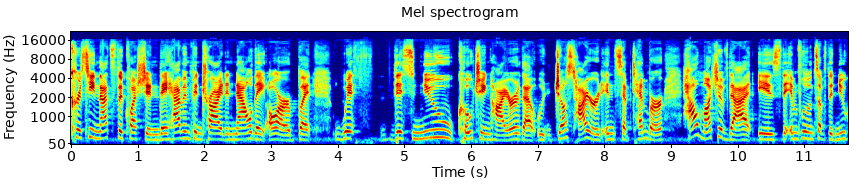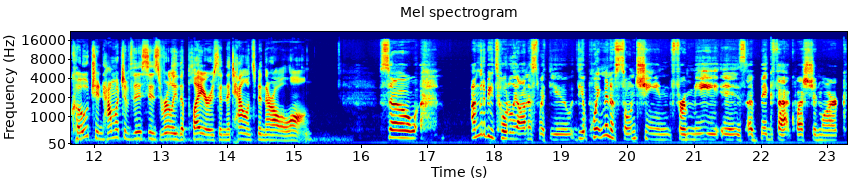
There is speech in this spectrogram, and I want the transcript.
Christine, that's the question. They haven't been tried and now they are. But with this new coaching hire that just hired in September, how much of that is the influence of the new coach and how much of this is really the players and the talent's been there all along? So I'm going to be totally honest with you. The appointment of Soncin for me is a big fat question mark.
